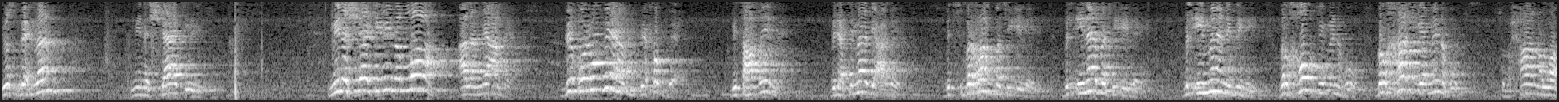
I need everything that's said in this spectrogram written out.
يصبح من؟ من الشاكرين من الشاكرين الله على نعمه بقلوبهم بحبه بتعظيمه بالاعتماد عليه بالرغبة إليه بالإنابة إليه بالإيمان به بالخوف منه بالخشية منه سبحان الله.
